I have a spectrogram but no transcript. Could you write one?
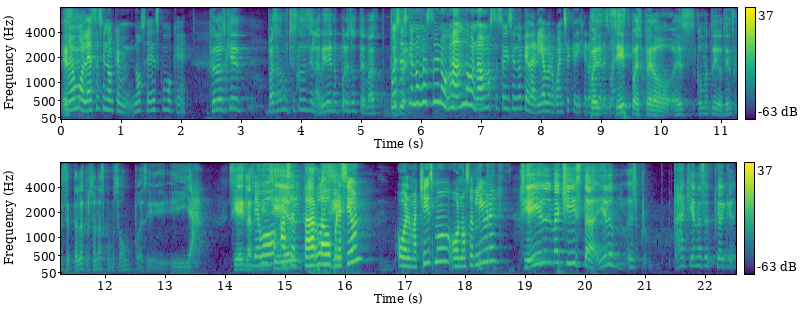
es- No me molesta, sino que, no sé, es como que... pero es que pasan muchas cosas en la vida y no por eso te vas. Pues es que no me estoy enojando, nada más te estoy diciendo que daría vergüenza que dijeras que Pues eres sí, machista. pues, pero es, como te digo, tienes que aceptar a las personas como son, pues, y, y ya. Si hay las, ¿Debo si aceptar la si- opresión? ¿O el machismo? ¿O no ser libre? Si él es machista y él es. Cada quien acepta. cada quien-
